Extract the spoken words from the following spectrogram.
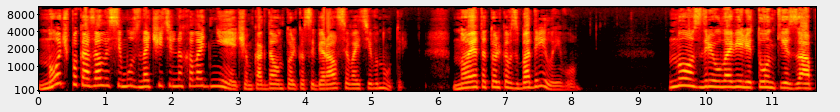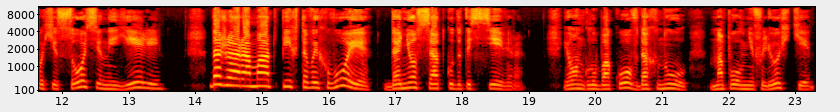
ночь показалась ему значительно холоднее, чем когда он только собирался войти внутрь. Но это только взбодрило его. Ноздри уловили тонкие запахи сосен и ели. Даже аромат пихтовой хвои донесся откуда-то с севера и он глубоко вдохнул, наполнив легкие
